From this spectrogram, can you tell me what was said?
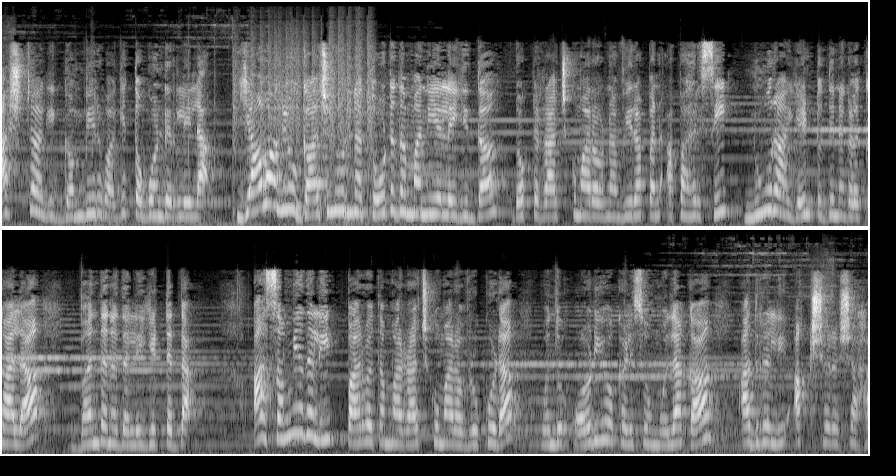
ಅಷ್ಟಾಗಿ ಗಂಭೀರವಾಗಿ ತಗೊಂಡಿರಲಿಲ್ಲ. ಯಾವಾಗ್ಲೂ ಗಾಜನೂರಿನ ತೋಟದ ಮನೆಯಲ್ಲೇ ಇದ್ದ ಡಾಕ್ಟರ್ ರಾಜ್ಕುಮಾರ್ ಅವ್ರನ್ನ ವೀರಪ್ಪನ್ ಅಪಹರಿಸಿ ನೂರ ಎಂಟು ದಿನಗಳ ಕಾಲ ಬಂಧನದಲ್ಲಿ ಇಟ್ಟಿದ್ದ. ಆ ಸಮಯದಲ್ಲಿ ಪಾರ್ವತಮ್ಮ ರಾಜ್ಕುಮಾರ್ ಅವರು ಕೂಡ ಒಂದು ಆಡಿಯೋ ಕಳಿಸುವ ಮೂಲಕ ಅದರಲ್ಲಿ ಅಕ್ಷರಶಃ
